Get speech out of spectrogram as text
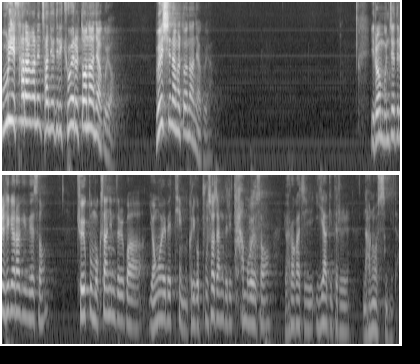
우리 사랑하는 자녀들이 교회를 떠나냐고요? 왜 신앙을 떠나냐고요? 이런 문제들을 해결하기 위해서 교육부 목사님들과 영어 예배 팀 그리고 부서장들이 다 모여서 여러 가지 이야기들을 나누었습니다.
